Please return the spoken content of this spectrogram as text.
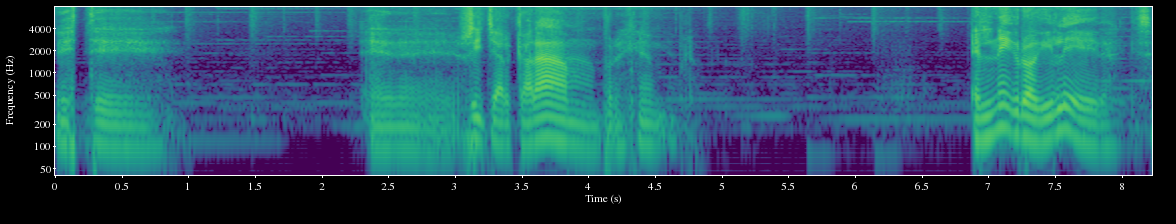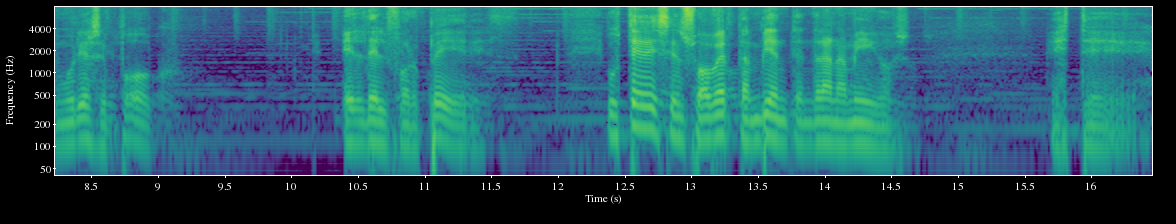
este, eh, Richard Caram, por ejemplo, el negro Aguilera, que se murió hace poco, el Delfor Pérez. Ustedes en su haber también tendrán amigos. Este,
